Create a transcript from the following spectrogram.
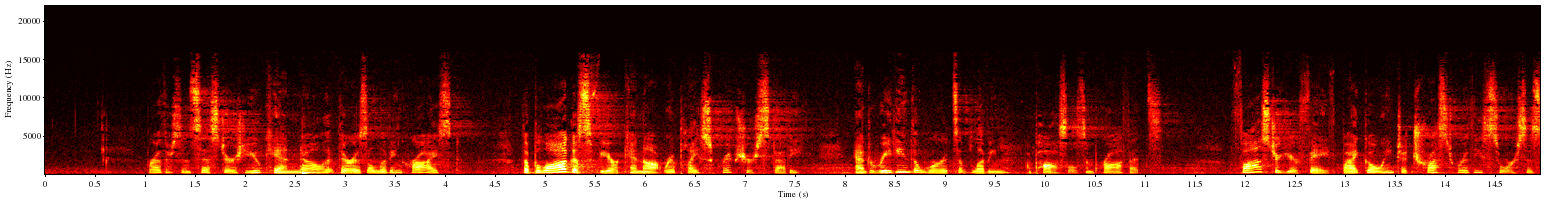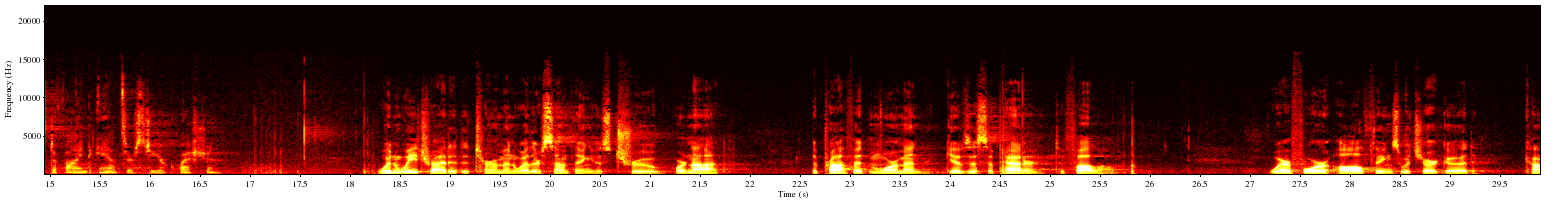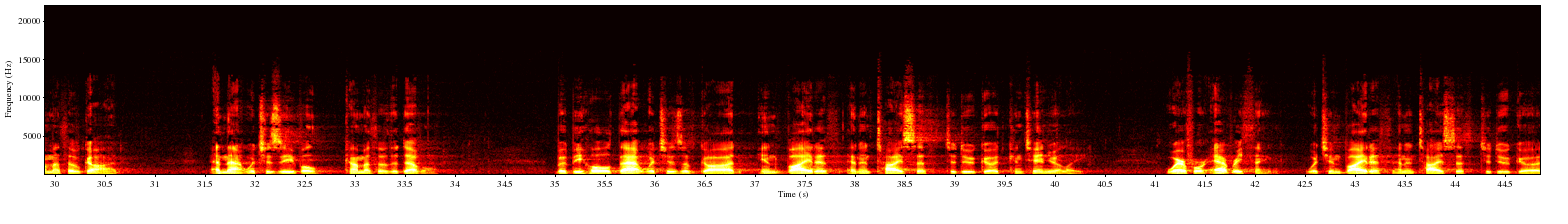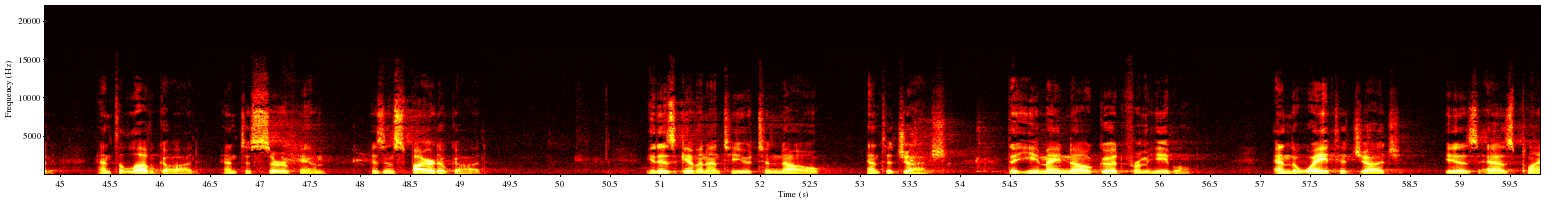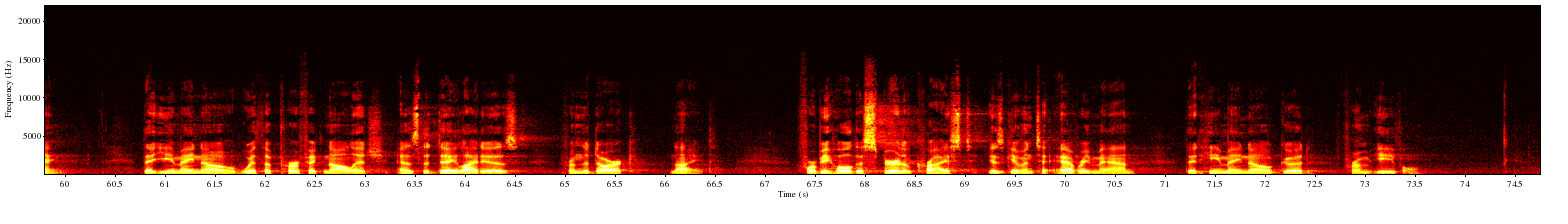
Brothers and sisters, you can know that there is a living Christ. The blogosphere cannot replace scripture study and reading the words of living apostles and prophets. Foster your faith by going to trustworthy sources to find answers to your question. When we try to determine whether something is true or not, the prophet Mormon gives us a pattern to follow. Wherefore, all things which are good cometh of God, and that which is evil cometh of the devil. But behold, that which is of God inviteth and enticeth to do good continually. Wherefore, everything which inviteth and enticeth to do good, and to love God, and to serve Him, is inspired of God. It is given unto you to know and to judge, that ye may know good from evil. And the way to judge is as plain, that ye may know with a perfect knowledge as the daylight is from the dark night. For behold, the Spirit of Christ is given to every man that he may know good from evil.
